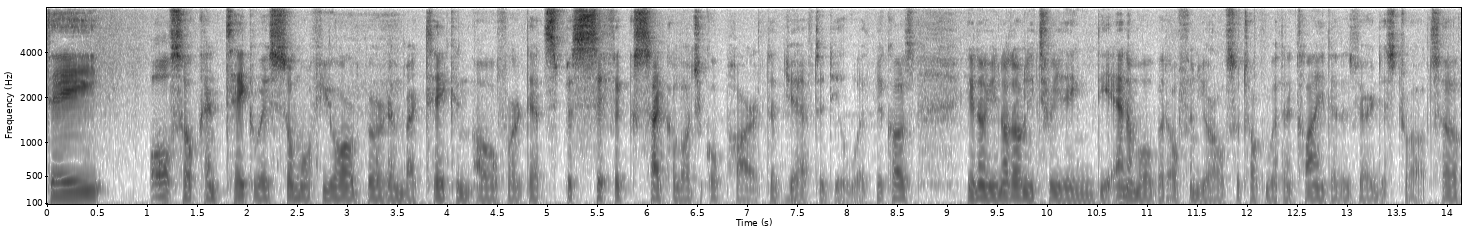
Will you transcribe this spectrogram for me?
they also can take away some of your burden by taking over that specific psychological part that you have to deal with. Because you know you're not only treating the animal but often you're also talking with a client that is very distraught. So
